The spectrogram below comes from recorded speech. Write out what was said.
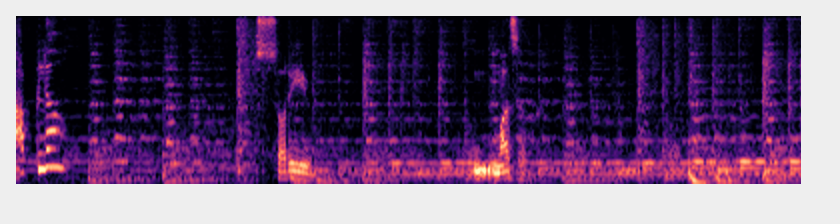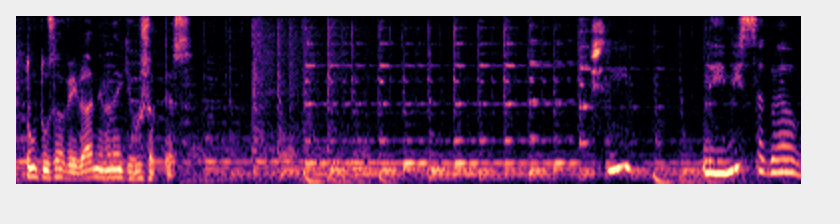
आपलं? सॉरी माझं. तू तुझा वेगळा निर्णय घेऊ शकतेस. श्री नेहमीच सगळं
